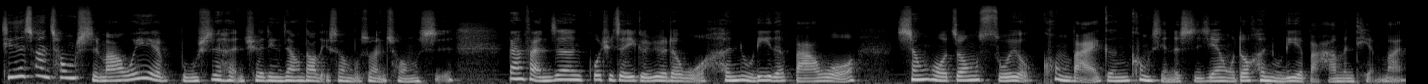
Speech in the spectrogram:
其实算充实吗？我也不是很确定，这样到底算不算充实？但反正过去这一个月的我，很努力的把我生活中所有空白跟空闲的时间，我都很努力的把它们填满。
